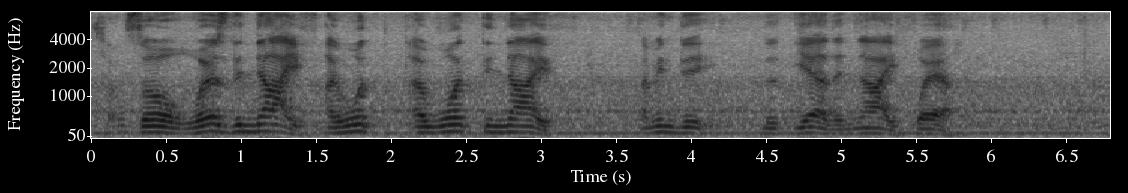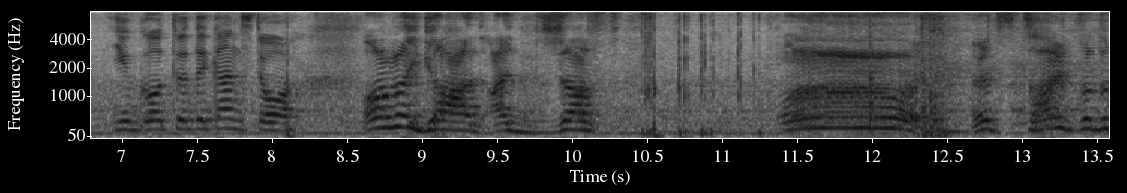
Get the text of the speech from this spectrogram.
so. So where's the knife? I want I want the knife. I mean the the yeah the knife. Where? You go to the gun store. Oh my god! I just. Ugh! it's time for the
